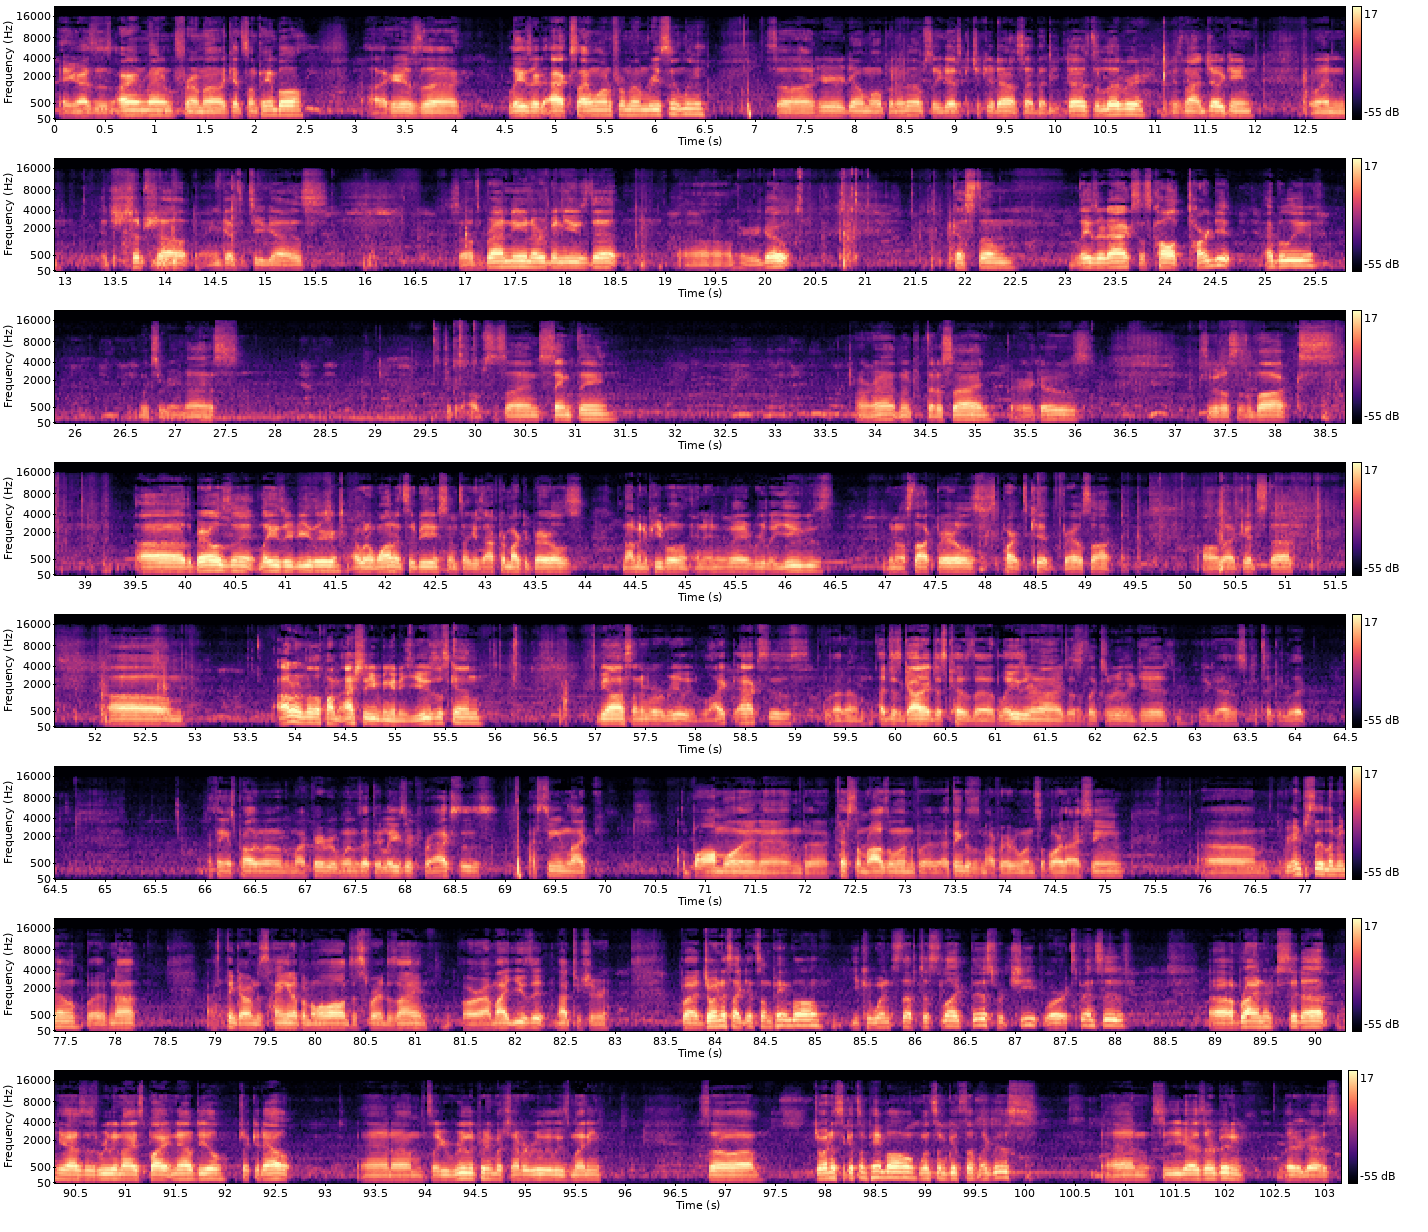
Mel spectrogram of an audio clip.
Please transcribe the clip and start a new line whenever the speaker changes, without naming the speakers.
Hey guys, this is Iron Man from uh, Get Some Paintball. Uh, here's the lasered axe I won from him recently. So uh, here we go, I'm open it up so you guys can check it out. Said that he does deliver. He's not joking when it ships out and gets it to you guys. So it's brand new, never been used yet. Um, here we go. Custom lasered axe. It's called Target, I believe. Looks really nice. Opposite side, same thing. Alright, let me put that aside. There it goes. See what else is in the box. Uh, the barrel isn't lasered either. I wouldn't want it to be since I use aftermarket barrels. Not many people in any way really use, you know, stock barrels, parts kit, barrel stock, all that good stuff. Um, I don't know if I'm actually even going to use this gun to be honest, I never really liked axes, but um, I just got it just because the laser it just looks really good. You guys can take a look. I think it's probably one of my favorite ones that they lasered for axes. I've seen like a bomb one and a custom rosin one, but I think this is my favorite one so far that I've seen. Um, if you're interested, let me know, but if not, I think I'm just hanging up on my wall just for a design, or I might use it, not too sure. But join us at Get Some Paintball. You can win stuff just like this for cheap or expensive. Uh, Brian hooks it up. He has this really nice buy it now deal. Check it out. And um, so you really pretty much never really lose money. So uh, join us to Get Some Paintball, win some good stuff like this. And see you guys there bidding. Later, guys.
